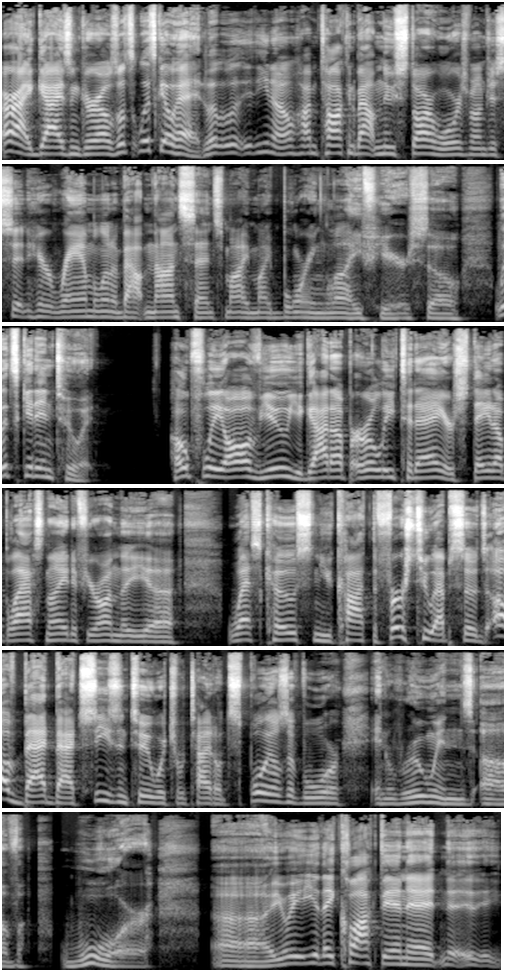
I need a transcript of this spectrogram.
All right, guys and girls, let's let's go ahead. You know, I'm talking about new Star Wars, but I'm just sitting here rambling about nonsense, my my boring life here. So let's get into it. Hopefully, all of you you got up early today or stayed up last night if you're on the uh, West Coast and you caught the first two episodes of Bad Batch season two, which were titled "Spoils of War" and "Ruins of War." Uh, they clocked in at, uh,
